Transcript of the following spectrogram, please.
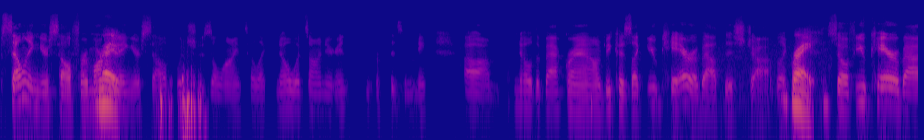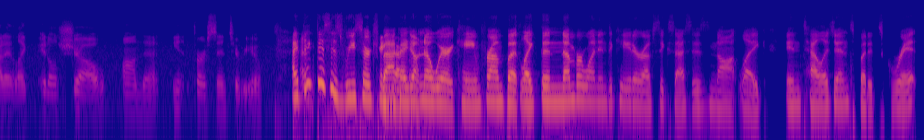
selling yourself or marketing yourself, which is aligned to like know what's on your, your resume, um, know the background because like you care about this job. Like Right. so, if you care about it, like it'll show on the first interview. I think this is research back. I don't know where it came from, but like the number one indicator of success is not like intelligence, but it's grit.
